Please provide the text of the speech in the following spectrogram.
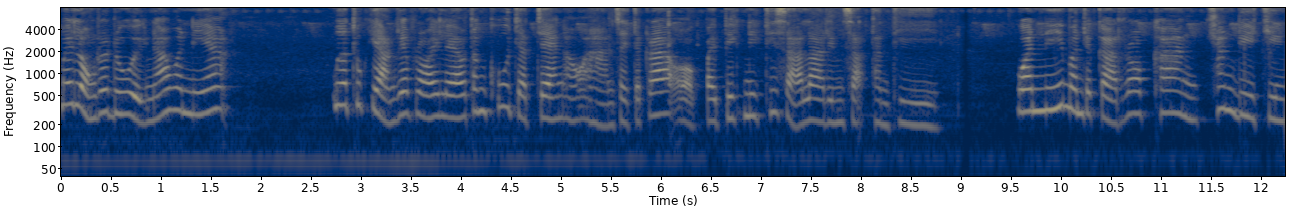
ไม่หลงฤดูอีกนะวันนี้ อทุกอย่างเรียบร้อยแล้ว ทั้งคู่จัดแจงเอาอาหารใส่ตะกร้าออกไปปิกนิกที่ศาลาริมสระทันที วันนี้บรรยากาศรอบข้าง ช่างดีจริง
